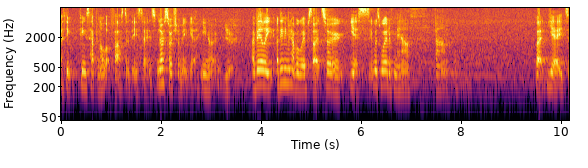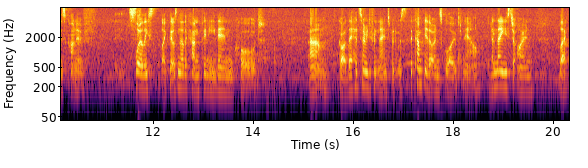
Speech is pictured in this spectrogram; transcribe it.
I think things happen a lot faster these days. No social media, you know. Yeah. I barely, I didn't even have a website. So yes, it was word of mouth. Um, but yeah, it's just kind of slowly, like there was another company then called, um, God, they had so many different names, but it was the company that owns Globe now. Yep. And they used to own like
